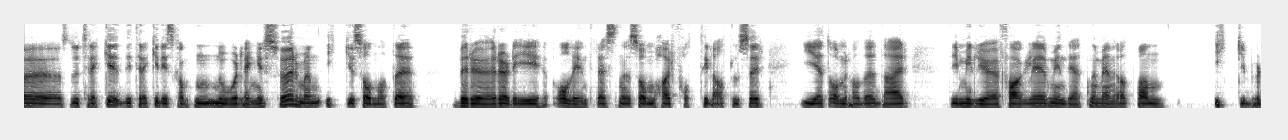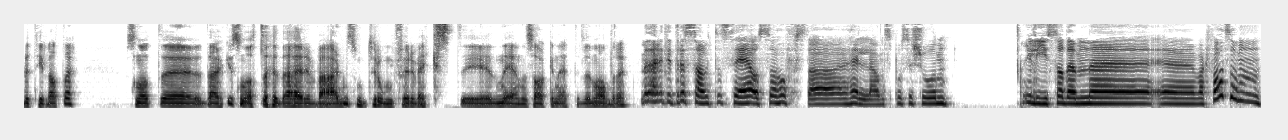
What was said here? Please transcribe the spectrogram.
eh, altså trekker, De trekker iskanten noe lenger sør, men ikke sånn at det berører de oljeinteressene som har fått tillatelser i et område der de miljøfaglige myndighetene mener at man ikke burde tillate. Sånn at eh, Det er jo ikke sånn at det er vern som trumfer vekst i den ene saken etter den andre. Men det er litt interessant å se også Hofstad Hellelands posisjon i lys av den, eh, eh, i hvert fall sånn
